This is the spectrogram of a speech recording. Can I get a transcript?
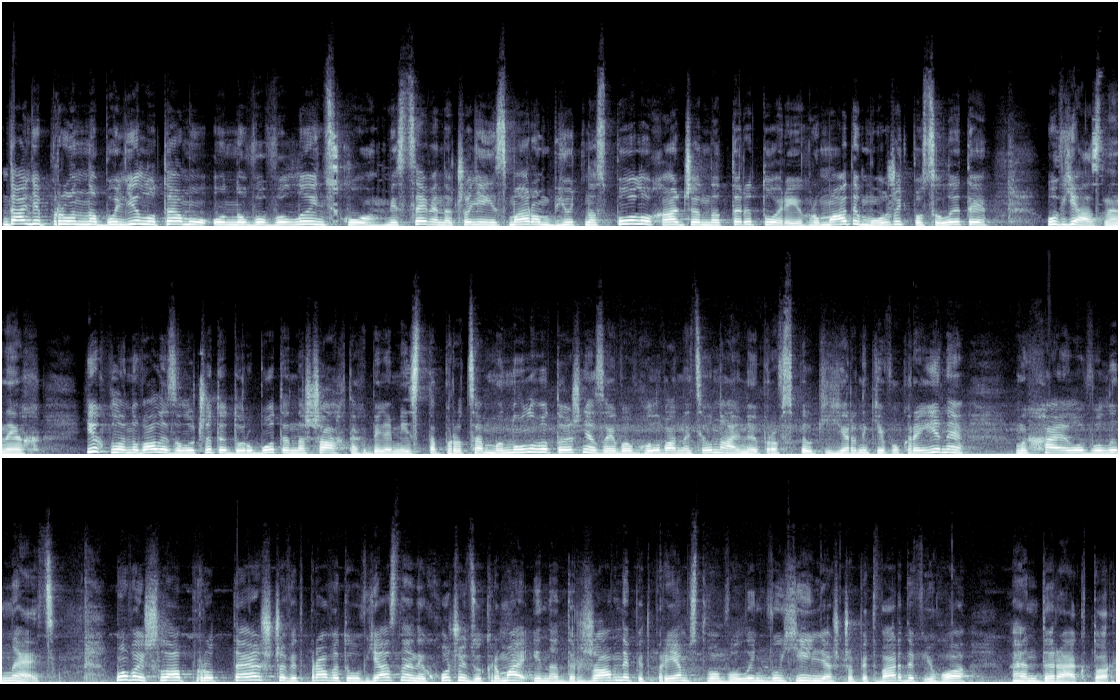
Далі про наболілу тему у Нововолинську. Місцеві на чолі із мером б'ють на сполох, адже на території громади можуть поселити ув'язнених. Їх планували залучити до роботи на шахтах біля міста. Про це минулого тижня заявив голова Національної профспілки гірників України Михайло Волинець. Мова йшла про те, що відправити ув'язнених хочуть, зокрема, і на державне підприємство Волиньвугілля, що підтвердив його гендиректор.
